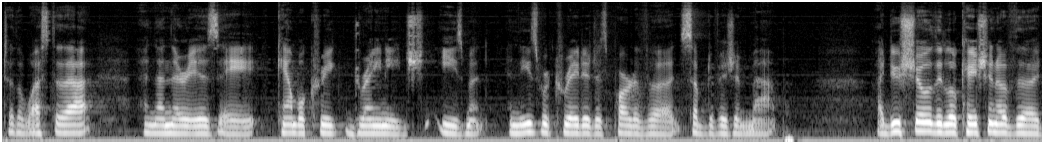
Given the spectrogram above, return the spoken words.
to the west of that. And then there is a Campbell Creek drainage easement. And these were created as part of a subdivision map. I do show the location of the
